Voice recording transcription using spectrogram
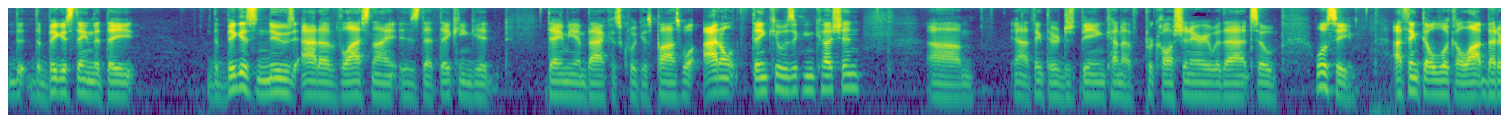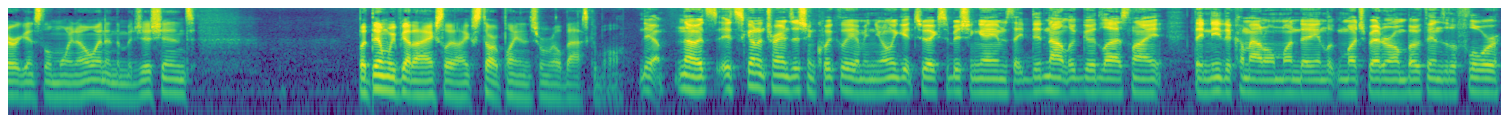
The, the biggest thing that they, the biggest news out of last night is that they can get Damion back as quick as possible. I don't think it was a concussion. Um, and I think they're just being kind of precautionary with that. So we'll see. I think they'll look a lot better against Lemoyne Owen and the Magicians. But then we've got to actually like start playing some real basketball. Yeah, no, it's it's going to transition quickly. I mean, you only get two exhibition games. They did not look good last night. They need to come out on Monday and look much better on both ends of the floor.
